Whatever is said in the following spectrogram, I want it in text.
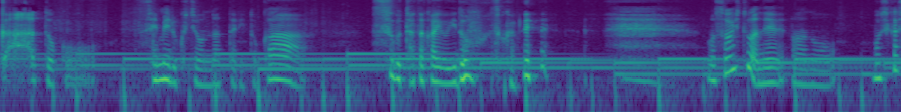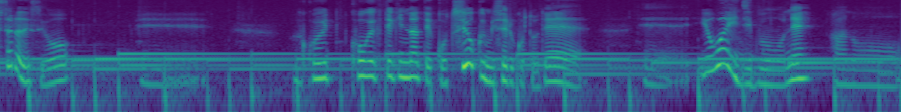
ガーッとこう攻める口調になったりとかすぐ戦いを挑むとかね。まあそういう人はねあのもしかしたらですよ、えー、こういう攻撃的になってこう強く見せることで、えー、弱い自分をねあの、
